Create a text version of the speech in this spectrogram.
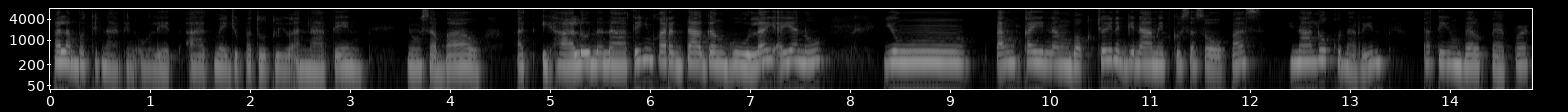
palambutin natin ulit at medyo patutuyuan natin yung sabaw at ihalo na natin yung karagdagang gulay. Ayan oh, yung tangkay ng bok choy na ginamit ko sa sopas, hinalo ko na rin pati yung bell pepper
